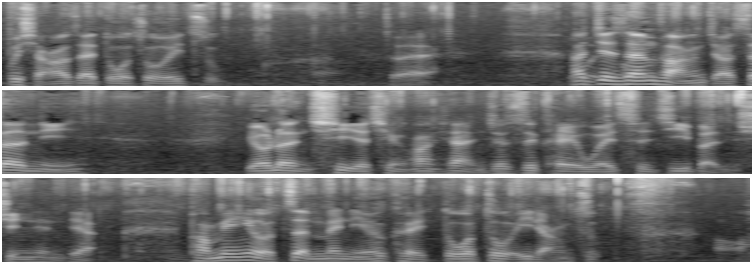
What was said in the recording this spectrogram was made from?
不想要再多做一组。对，那健身房假设你有冷气的情况下，你就是可以维持基本训练量。旁边又有正妹，你又可以多做一两组。哦，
